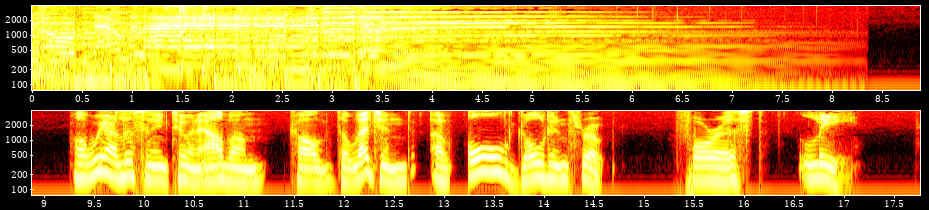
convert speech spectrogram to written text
on down the line. Well, we are listening to an album called The Legend of Old Golden Throat, Forrest Lee.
